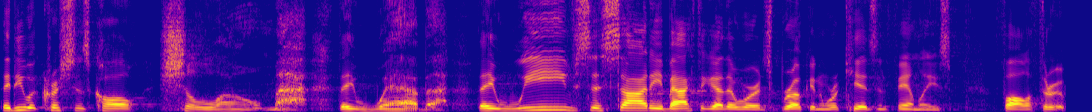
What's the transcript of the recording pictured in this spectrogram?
They do what Christians call shalom. They web, they weave society back together where it's broken, where kids and families follow through.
